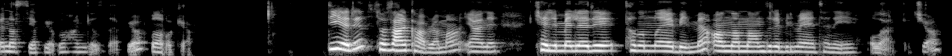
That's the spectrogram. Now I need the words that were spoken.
ve nasıl yapıyor bunu, hangi hızda yapıyor buna bakıyor. Diğeri sözel kavrama yani kelimeleri tanımlayabilme, anlamlandırabilme yeteneği olarak geçiyor.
